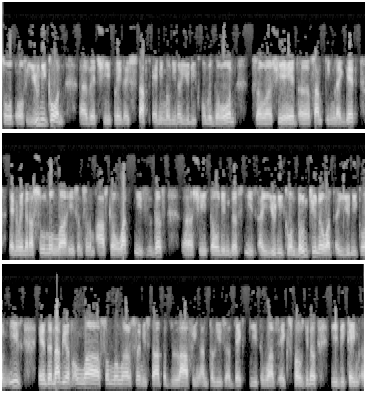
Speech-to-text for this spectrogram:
sort of unicorn uh, that she played a stuffed animal, you know, unicorn with the horn. So uh, she had uh, something like that. And when Rasulullah asked her, what is this? Uh, she told him, this is a unicorn. Don't you know what a unicorn is? And the Nabi of Allah, sallallahu alaihi wasallam, he started laughing until his uh, back teeth was exposed. You know, he became uh,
